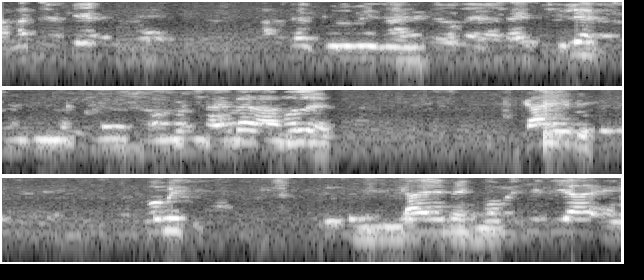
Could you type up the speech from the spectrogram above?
আমাদেরকে সাহেব ছিলেন ডক্টর সাহেবের আমলে গায়েবী কমিটি দিয়া এই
